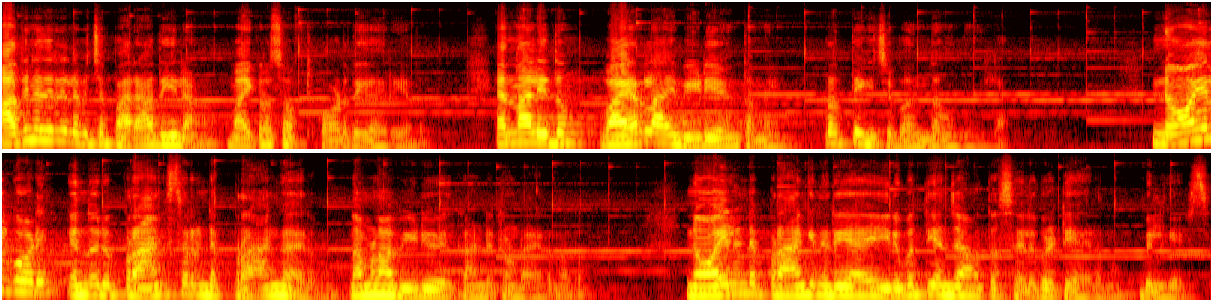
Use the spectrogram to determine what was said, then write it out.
അതിനെതിരെ ലഭിച്ച പരാതിയിലാണ് മൈക്രോസോഫ്റ്റ് കോടതി കയറിയത്. എന്നാൽ ഇതും വൈറലായ വീഡിയോയും തമ്മിൽ പ്രത്യേകിച്ച് ബന്ധമൊന്നുമില്ല. നോയൽ ഗോഡിൻ എന്നൊരു പ്രാങ്സ്റ്ററിന്റെ പ്രാങ്ക് ആയിരുന്നു നമ്മൾ ആ വീഡിയോയിൽ കണ്ടിട്ടുണ്ടായിരുന്നത്. നോയലിന്റെ പ്രാങ്കിനിരയായ ഇരുപത്തിയഞ്ചാമത്തെ സെലിബ്രിറ്റി ആയിരുന്നു ബിൽഗേറ്റ്സ്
